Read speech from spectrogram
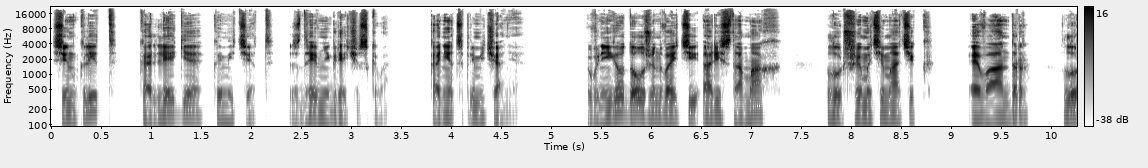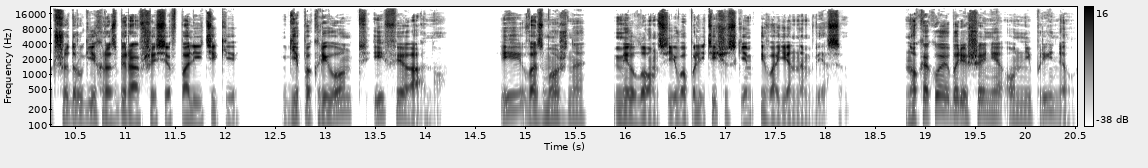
Синклит — коллегия, комитет, с древнегреческого. Конец примечания. В нее должен войти Аристомах, лучший математик, Эвандр, лучше других разбиравшийся в политике, Гиппокрионт и Фиану, и, возможно, Милон с его политическим и военным весом. Но какое бы решение он ни принял,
